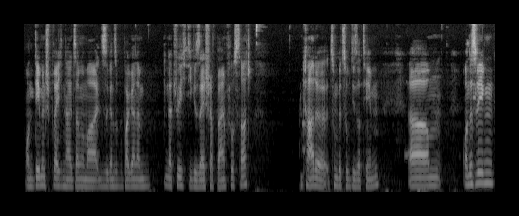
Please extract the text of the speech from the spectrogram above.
und dementsprechend halt, sagen wir mal, diese ganze Propaganda natürlich die Gesellschaft beeinflusst hat. Gerade zum Bezug dieser Themen. Ähm, und deswegen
